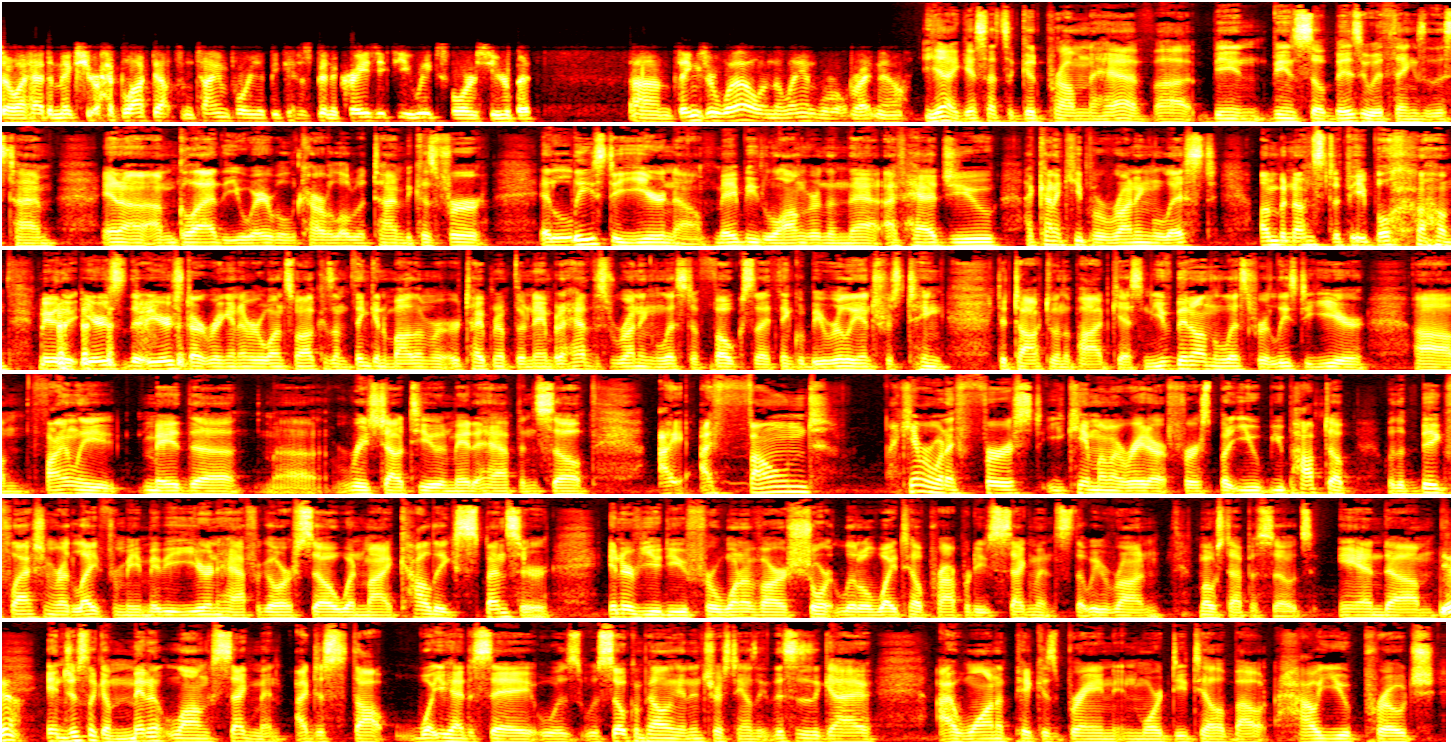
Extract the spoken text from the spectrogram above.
so I had to make sure I blocked out some time for you because it's been a crazy few weeks for us here. But um, things are well in the land world right now. Yeah, I guess that's a good problem to have, uh, being being so busy with things at this time. And uh, I'm glad that you were able to carve a little bit of time because for at least a year now, maybe longer than that, I've had you. I kind of keep a running list, unbeknownst to people. Um, maybe their ears their ears start ringing every once in a while because I'm thinking about them or, or typing up their name. But I have this running list of folks that I think would be really interesting to talk to on the podcast. And you've been on the list for at least a year. Um, finally made the uh, reached out to you and made it happen. So I I found I can't remember when I first you came on my radar at first, but you you popped up with a big flashing red light for me maybe a year and a half ago or so when my colleague Spencer interviewed you for one of our short little whitetail properties segments that we run most episodes. And um, Yeah. in just like a minute long segment, I just thought what you had to say was was so compelling and interesting. I was like, this is a guy I want to pick his brain in more detail about how you approach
